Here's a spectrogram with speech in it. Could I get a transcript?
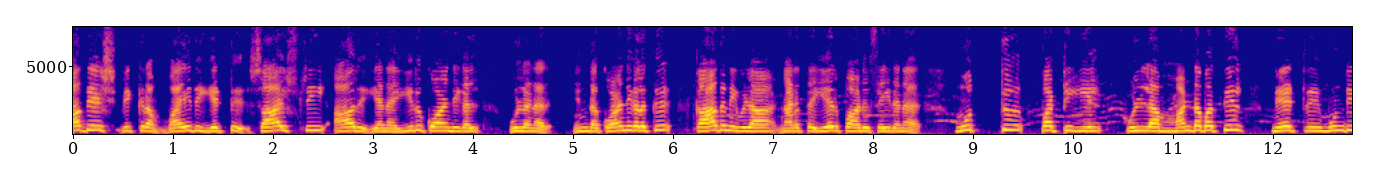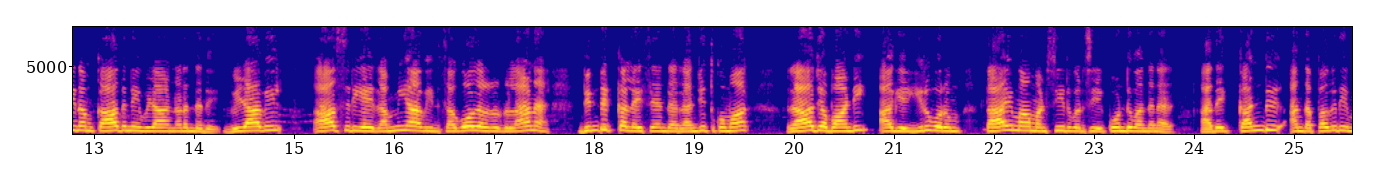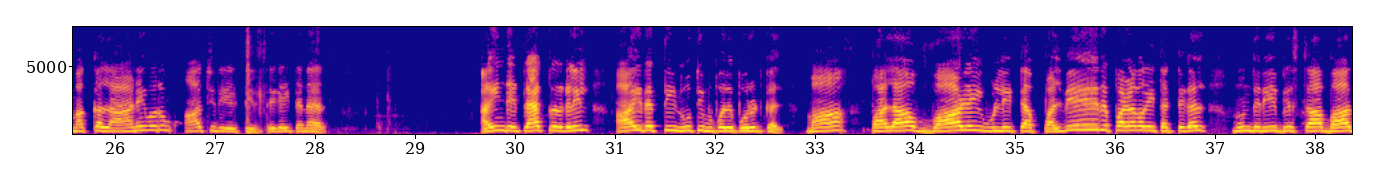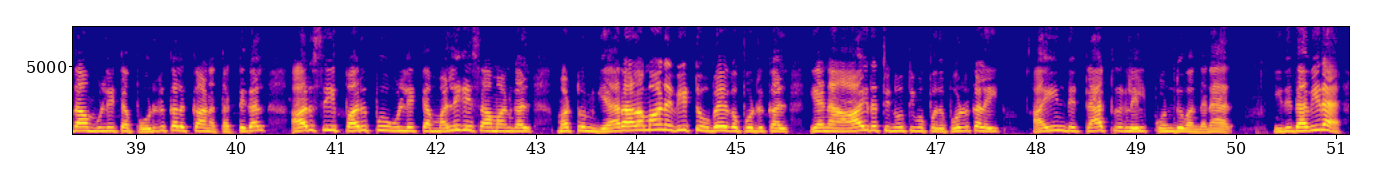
ஆதேஷ் விக்ரம் வயது எட்டு சாய் ஸ்ரீ ஆறு என இரு குழந்தைகள் உள்ளனர். இந்த குழந்தைகளுக்கு காதணி விழா நடத்த ஏற்பாடு செய்தனர். முத்துப்பட்டியில் உள்ள மண்டபத்தில் நேற்று முன்தினம் காதணி விழா நடந்தது. விழாவில் ஆசிரியை ரம்யாவின் சகோதரர்களான திண்டுக்கல்லை சேர்ந்த ரஞ்சித்குமார் ராஜபாண்டி ஆகிய இருவரும் தாய்மாமன் சீர்வரிசையை கொண்டு வந்தனர். அதை கண்டு அந்த பகுதி மக்கள் அனைவரும் ஆச்சரியத்தில் திகைத்தனர். ஐந்து டிராக்டர்களில் ஆயிரத்தி நூற்றி முப்பது பொருட்கள். மா பலா வாழை உள்ளிட்ட பல்வேறு பழவகை தட்டுகள் முந்திரி பிஸ்தா பாதாம் உள்ளிட்ட பொருட்களுக்கான தட்டுகள் அரிசி பருப்பு உள்ளிட்ட மளிகை சாமான்கள் மற்றும் ஏராளமான வீட்டு உபயோகப் பொருட்கள் என ஆயிரத்தி நூற்றி முப்பது பொருட்களை ஐந்து டிராக்டர்களில் கொண்டு வந்தனர். இது தவிர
